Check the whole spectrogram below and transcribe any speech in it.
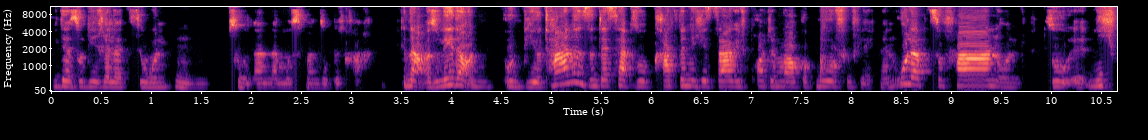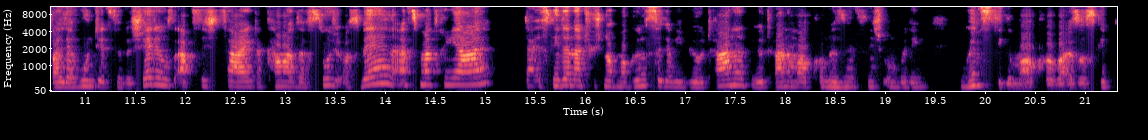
wieder so die Relation mhm. zueinander muss man so betrachten. Genau, also Leder und, und Biotane sind deshalb so, gerade wenn ich jetzt sage, ich brauche den Maulkorb nur für vielleicht meinen Urlaub zu fahren und so äh, nicht, weil der Hund jetzt eine Beschädigungsabsicht zeigt, da kann man das durchaus wählen als Material. Da ist Leder natürlich noch mal günstiger wie Biotane. Biotane-Maulkörbe sind jetzt nicht unbedingt günstige Maulkörbe. Also es gibt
